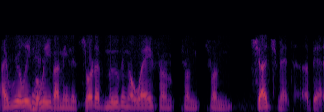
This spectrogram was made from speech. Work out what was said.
I really yeah. believe, I mean, it's sort of moving away from from from judgment a bit.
